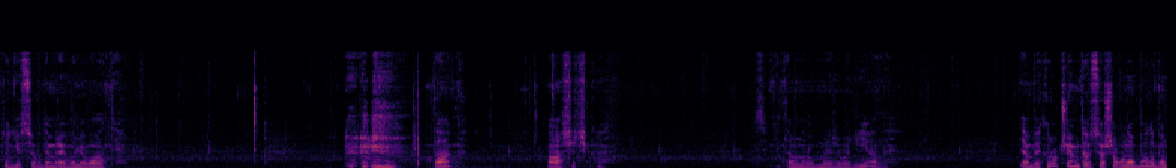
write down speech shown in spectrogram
Тоді все будемо регулювати. Так, Ашечка. Там на обмежувачі, але Йдемо викручуємо то все, щоб воно було. Бо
